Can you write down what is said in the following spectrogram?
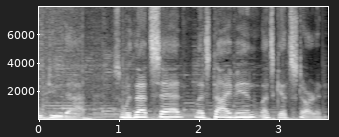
you do that. So, with that said, let's dive in. Let's get started.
